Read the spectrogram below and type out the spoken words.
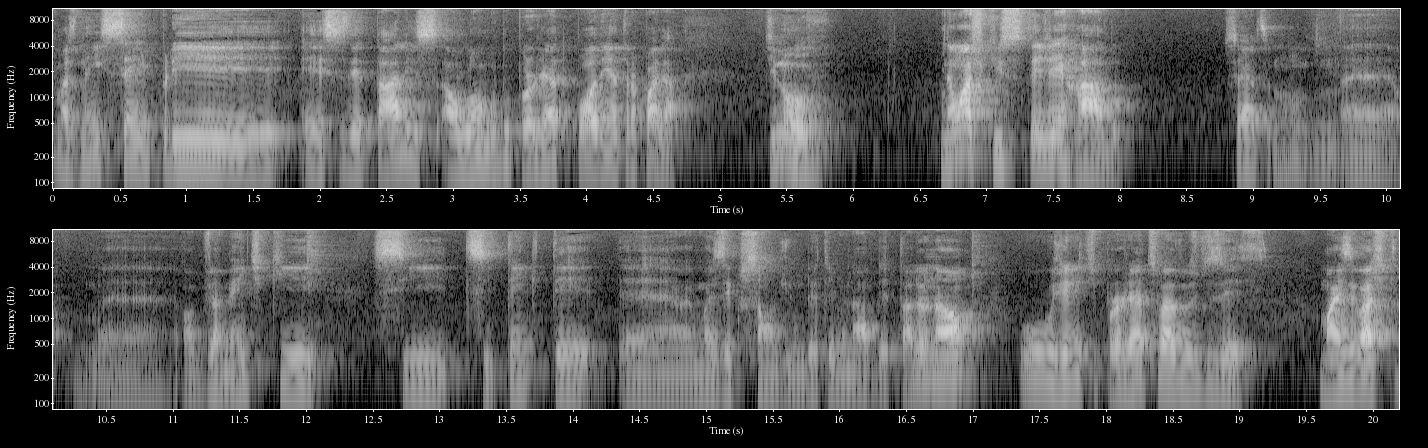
mas nem sempre esses detalhes ao longo do projeto podem atrapalhar. De novo, não acho que isso esteja errado, certo? Não, é, é, obviamente que se, se tem que ter é, uma execução de um determinado detalhe ou não, o gerente de projetos vai nos dizer. Mas eu acho que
